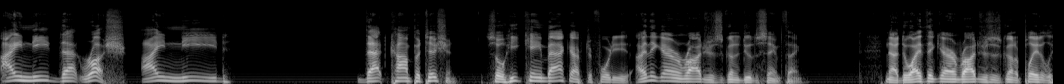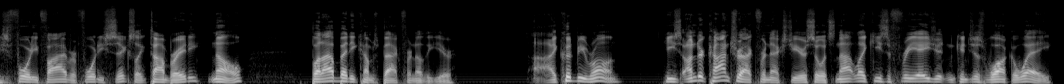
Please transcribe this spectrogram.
I need that rush. I need that competition. So he came back after 40 days. I think Aaron Rodgers is going to do the same thing. Now, do I think Aaron Rodgers is going to play at least 45 or 46 like Tom Brady? No. But I'll bet he comes back for another year. I could be wrong. He's under contract for next year, so it's not like he's a free agent and can just walk away.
